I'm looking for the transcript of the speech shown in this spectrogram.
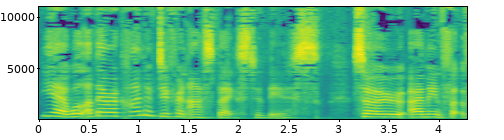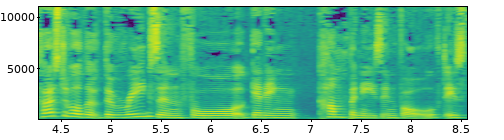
Yeah, well, there are kind of different aspects to this. So, I mean, f- first of all, the, the reason for getting companies involved is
